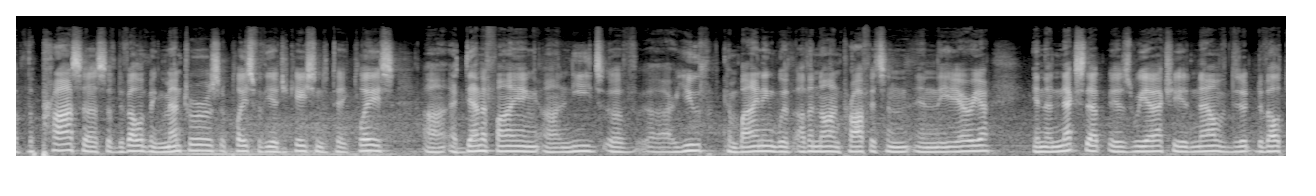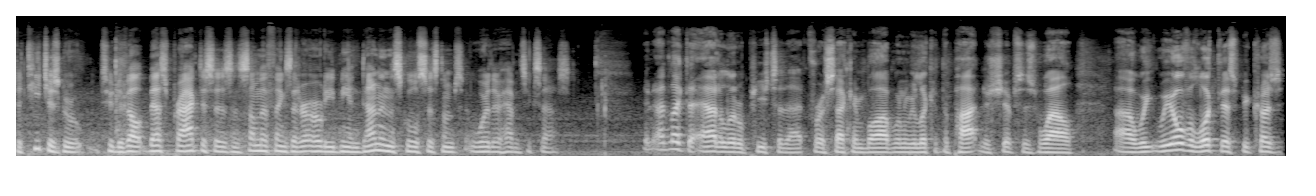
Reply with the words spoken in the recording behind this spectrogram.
of the process of developing mentors, a place for the education to take place, uh, identifying uh, needs of uh, our youth, combining with other nonprofits in, in the area. And the next step is we actually have now developed a teachers group to develop best practices and some of the things that are already being done in the school systems where they're having success. And I'd like to add a little piece to that for a second, Bob, when we look at the partnerships as well. Uh, we, we overlook this because,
